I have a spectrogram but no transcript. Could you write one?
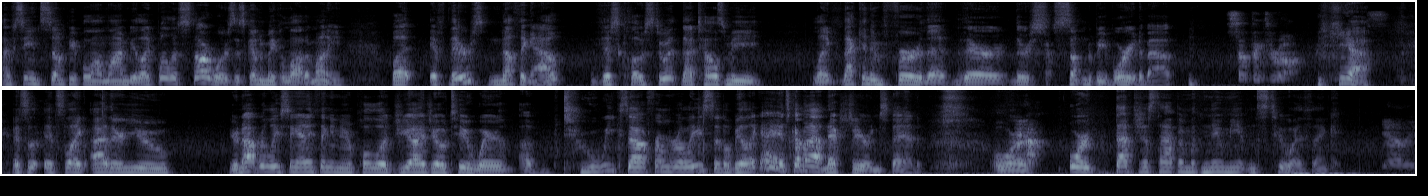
I've seen some people online be like, well, it's Star Wars. It's going to make a lot of money. But if there's nothing out this close to it, that tells me, like, that can infer that there there's something to be worried about. something's wrong. yeah, it's it's it's like either you you're not releasing anything and you pull a GI Joe 2 where uh, two weeks out from release it'll be like, hey, it's coming out next year instead, or Yeah. or that just happened with New Mutants too. I think. Yeah, they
